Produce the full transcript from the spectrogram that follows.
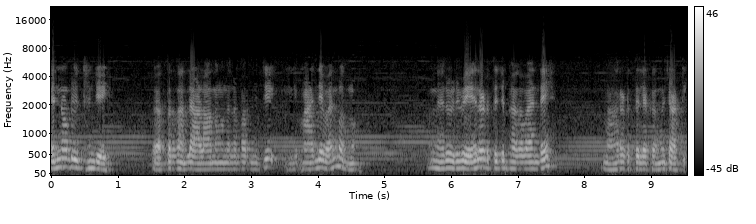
എന്നോട് യുദ്ധം ചെയ്യും. അത്ര നല്ല ആളാണെന്നെല്ലാം പറഞ്ഞിട്ട് ഈ മാല്യവൻ വന്നു. അന്നേരം ഒരു വേലെടുത്തിട്ട് ഭഗവാന്റെ മാറിടത്തിലേക്ക് അങ്ങ് ചാട്ടി.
